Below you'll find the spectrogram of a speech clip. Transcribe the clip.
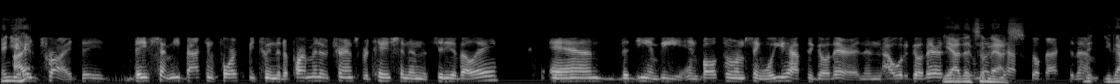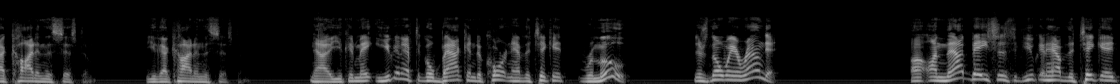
And you I had, tried. They they sent me back and forth between the Department of Transportation and the City of LA. And the DMV, and both of them saying, "Well, you have to go there," and then I would go there. Yeah, that's said, a "No, You mess. go back to them. you got caught in the system. You got caught in the system. Now you can make. You're going to have to go back into court and have the ticket removed. There's no way around it. Uh, on that basis, if you can have the ticket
